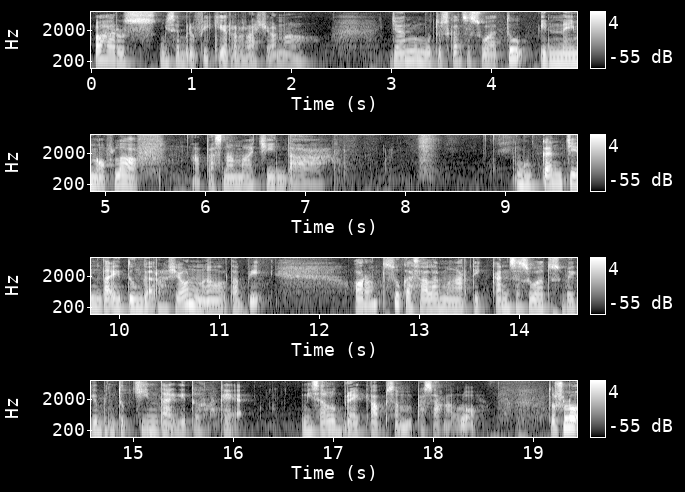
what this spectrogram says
lo harus bisa berpikir rasional. Jangan memutuskan sesuatu in name of love atas nama cinta bukan cinta itu nggak rasional tapi orang tuh suka salah mengartikan sesuatu sebagai bentuk cinta gitu. Kayak misal lo break up sama pasangan lo terus lo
